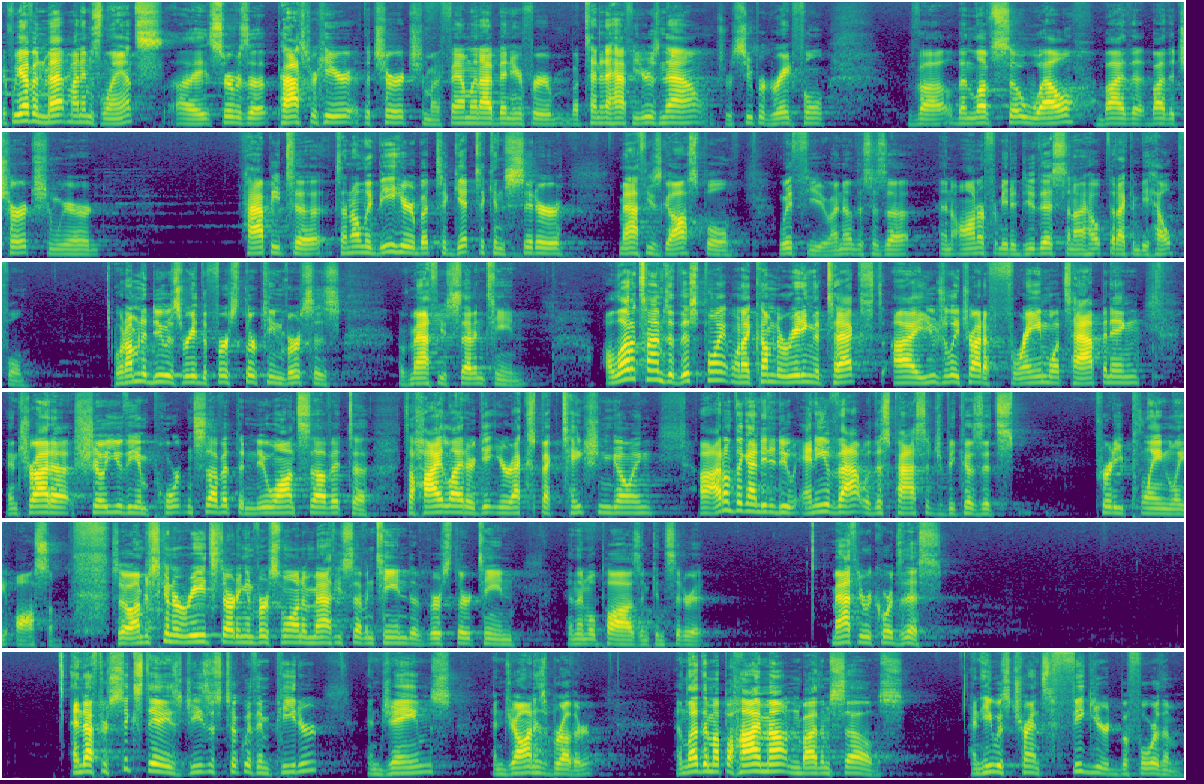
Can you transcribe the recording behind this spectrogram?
If we haven't met, my name is Lance. I serve as a pastor here at the church. My family and I have been here for about 10 and a half years now, which we're super grateful. We've uh, been loved so well by the, by the church, and we're happy to, to not only be here, but to get to consider Matthew's gospel with you. I know this is a, an honor for me to do this, and I hope that I can be helpful. What I'm going to do is read the first 13 verses of Matthew 17. A lot of times at this point, when I come to reading the text, I usually try to frame what's happening and try to show you the importance of it, the nuance of it, to, to highlight or get your expectation going. Uh, I don't think I need to do any of that with this passage because it's pretty plainly awesome. So I'm just going to read starting in verse 1 of Matthew 17 to verse 13, and then we'll pause and consider it. Matthew records this. And after six days, Jesus took with him Peter and James and John, his brother and led them up a high mountain by themselves. And he was transfigured before them,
